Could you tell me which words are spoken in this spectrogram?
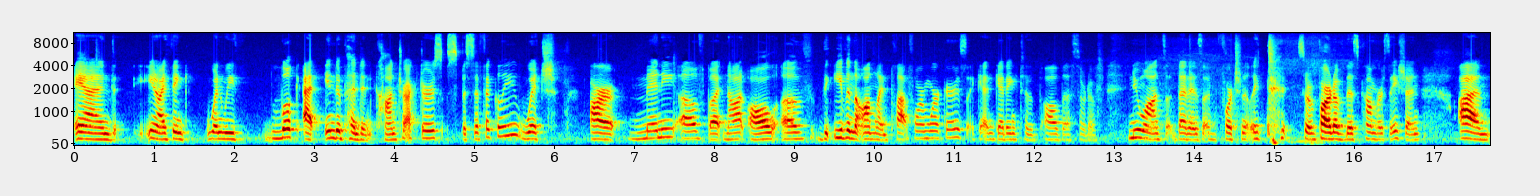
and you know, I think when we look at independent contractors specifically, which are many of, but not all of, the, even the online platform workers, again, getting to all the sort of nuance that is unfortunately sort of part of this conversation, um,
